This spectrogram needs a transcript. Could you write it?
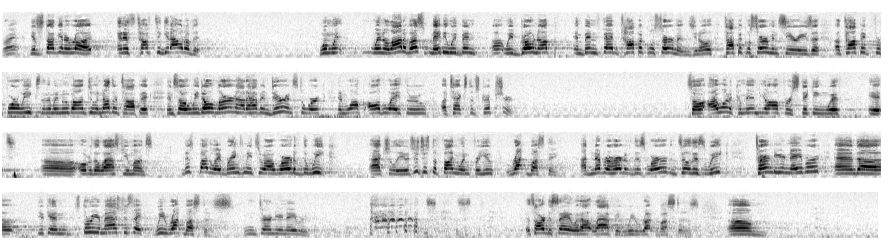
right? Get stuck in a rut, and it's tough to get out of it. When we, when a lot of us, maybe we've been, uh, we've grown up and been fed topical sermons, you know, topical sermon series, a, a topic for four weeks, and then we move on to another topic. And so we don't learn how to have endurance to work and walk all the way through a text of Scripture. So I want to commend y'all for sticking with it uh, over the last few months. This, by the way, brings me to our word of the week, actually. It's just a fun one for you rut busting. I'd never heard of this word until this week. Turn to your neighbor and uh, you can, through your mask, just say, We rut busters. You can turn to your neighbor. it's, just, it's, hard to say it without laughing. We rut busters. Um,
